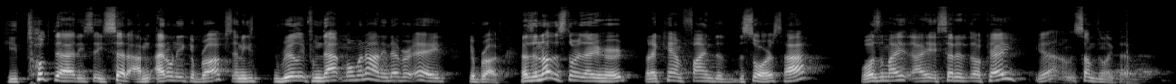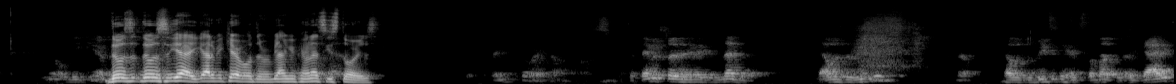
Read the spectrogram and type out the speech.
He took that, he, he said, I don't eat gebrux, and he really, from that moment on, he never ate gebrux. There's another story that I heard, but I can't find the, the source. Huh? Wasn't my, I said it okay? Yeah, something like that. There was, there was, yeah, you got to be careful with the Rabbi Yankiv Kamenetsky stories. It's a famous story that he made in Neder. That was the reason? That was the reason because he stood up to the guys?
